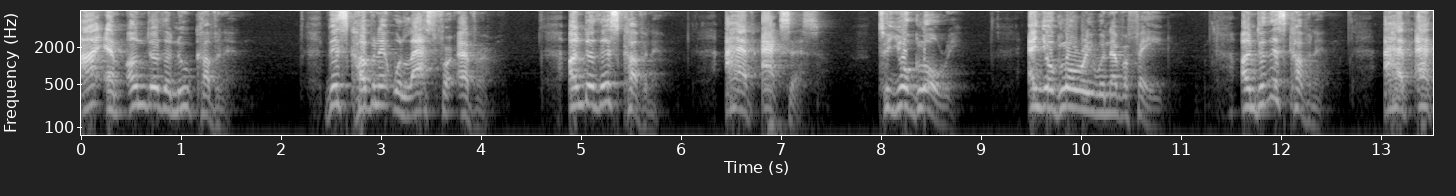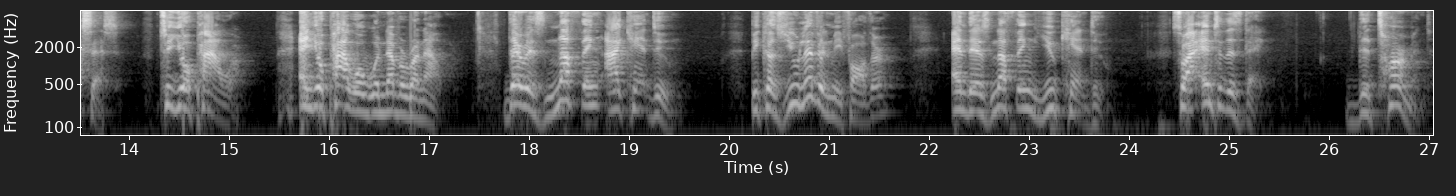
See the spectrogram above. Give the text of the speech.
I am under the new covenant. This covenant will last forever. Under this covenant, I have access to your glory, and your glory will never fade. Under this covenant, I have access to your power, and your power will never run out. There is nothing I can't do because you live in me, Father, and there's nothing you can't do. So I enter this day determined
